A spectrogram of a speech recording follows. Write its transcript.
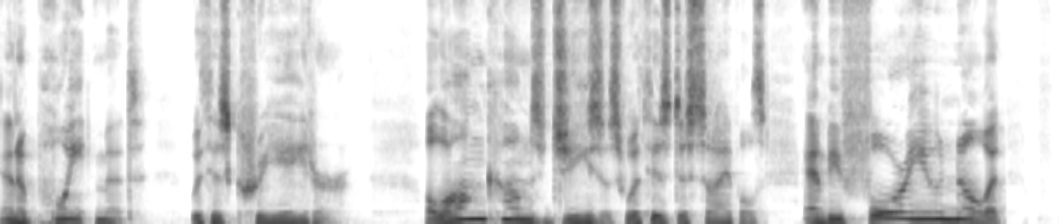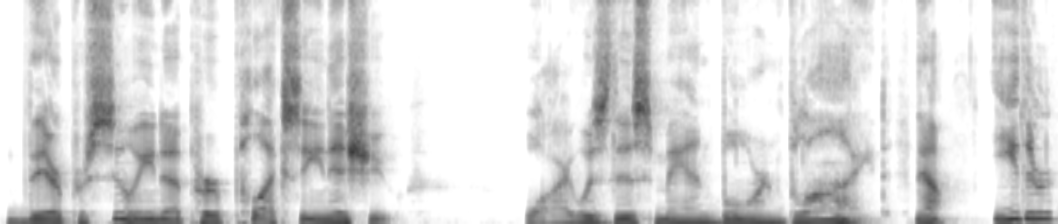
an appointment with his Creator. Along comes Jesus with his disciples, and before you know it, they're pursuing a perplexing issue. Why was this man born blind? Now, either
